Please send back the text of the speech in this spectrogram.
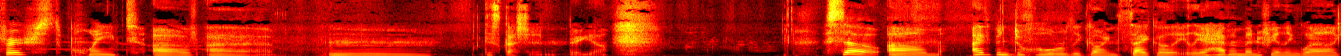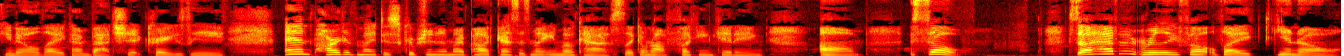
first point of, uh, mm, discussion. There you go. So, um, I've been totally going psycho lately. I haven't been feeling well, you know, like I'm batshit crazy. And part of my description in my podcast is my emo cast. Like I'm not fucking kidding. Um so so I haven't really felt like, you know,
